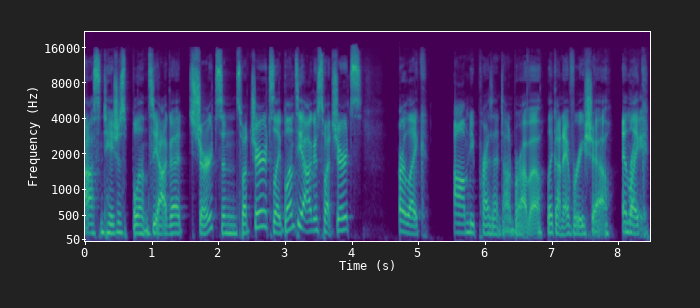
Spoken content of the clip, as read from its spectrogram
ostentatious Balenciaga shirts and sweatshirts? Like Balenciaga sweatshirts are like omnipresent on Bravo, like on every show. And Right. like,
